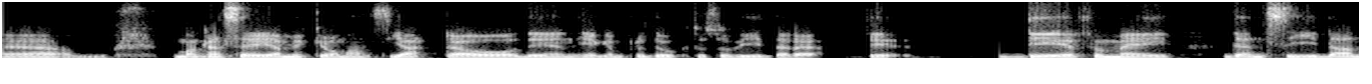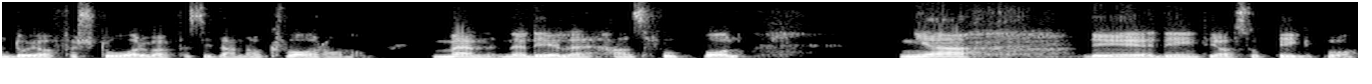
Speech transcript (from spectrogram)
Eh, man kan säga mycket om hans hjärta och det är en egen produkt och så vidare. Det, det är för mig den sidan då jag förstår varför Zidane har kvar honom. Men när det gäller hans fotboll Nja, det, det, är inte jag så pigg på.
